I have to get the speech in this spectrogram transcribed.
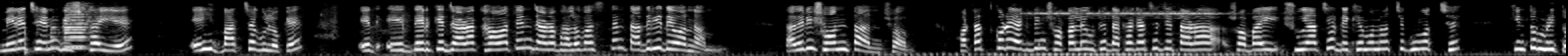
মেরেছেন বিষ খাইয়ে। এই বাচ্চাগুলোকে, এদ- এদেরকে যারা খাওয়াতেন, যারা ভালোবাসতেন, তাদেরই দেওয়া নাম। তাদেরই সন্তান সব। হঠাৎ করে একদিন সকালে উঠে দেখা গেছে যে তারা সবাই শুয়ে আছে, দেখে মনে হচ্ছে ঘুমোচ্ছে, কিন্তু মৃত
